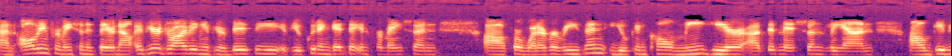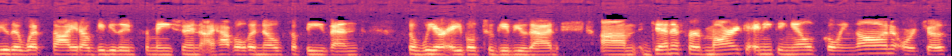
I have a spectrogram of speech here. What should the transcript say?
and all the information is there. Now, if you're driving, if you're busy, if you couldn't get the information uh, for whatever reason, you can call me here at the mission, Leanne. I'll give you the website. I'll give you the information. I have all the notes of the event, so we are able to give you that. Um, Jennifer, Mark, anything else going on, or just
